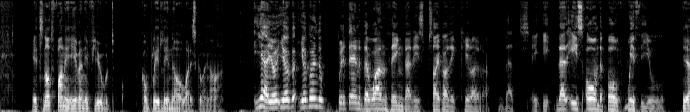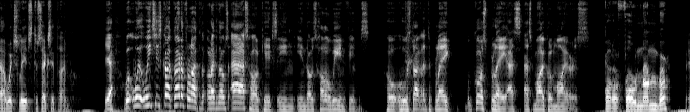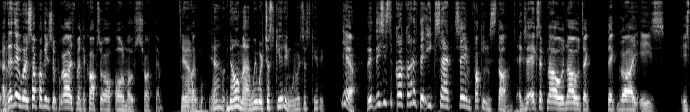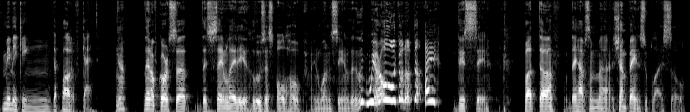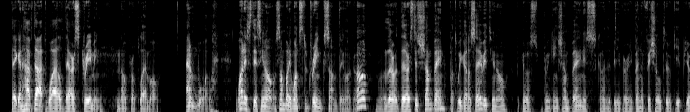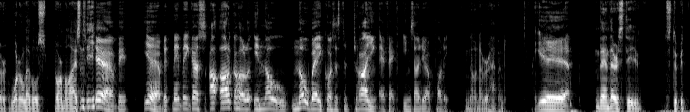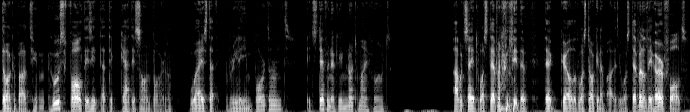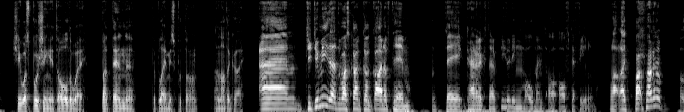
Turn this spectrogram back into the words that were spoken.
it's not funny even if you would completely know what is going on. Yeah, you're you're you're going to pretend the one thing that is psychotic killer that's i- i- that is on the boat with you. Yeah, which leads to sexy time. Yeah, wh- wh- which is kind of like like those asshole kids in in those Halloween films who who started to play cosplay as as Michael Myers. Got a phone number? Yeah, And then they were so fucking surprised when the cops al- almost shot them. yeah, w- yeah. No, man, we were just kidding. We were just kidding. Yeah, th- this is the ki- kind of the exact same fucking stunt, ex- except now now the the guy is is mimicking the barf cat. Yeah. Then of course uh, this same lady loses all hope in one scene. We are all gonna die. This scene, but uh, they have some uh, champagne supplies, so they can have that while they are screaming. No problemo. And w- what is this? You know, somebody wants to drink something. Like, oh, there, there's this champagne, but we gotta save it. You know, because drinking champagne is going to be very beneficial to keep your water levels normalized. yeah, be, yeah, be, be, because alcohol in no no way causes the drying effect inside your body. no, never happened. Yeah, Then there's the stupid talk about who- whose fault is it that the cat is on board? Like, why is that really important? It's definitely not my fault. I would say it was definitely the the girl that was talking about it. It was definitely her fault. She was pushing it all the way. But then uh, the blame is put on another guy. um, to, to me that was kind kind of the the character building moment of, of the film. Like, like part, part of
